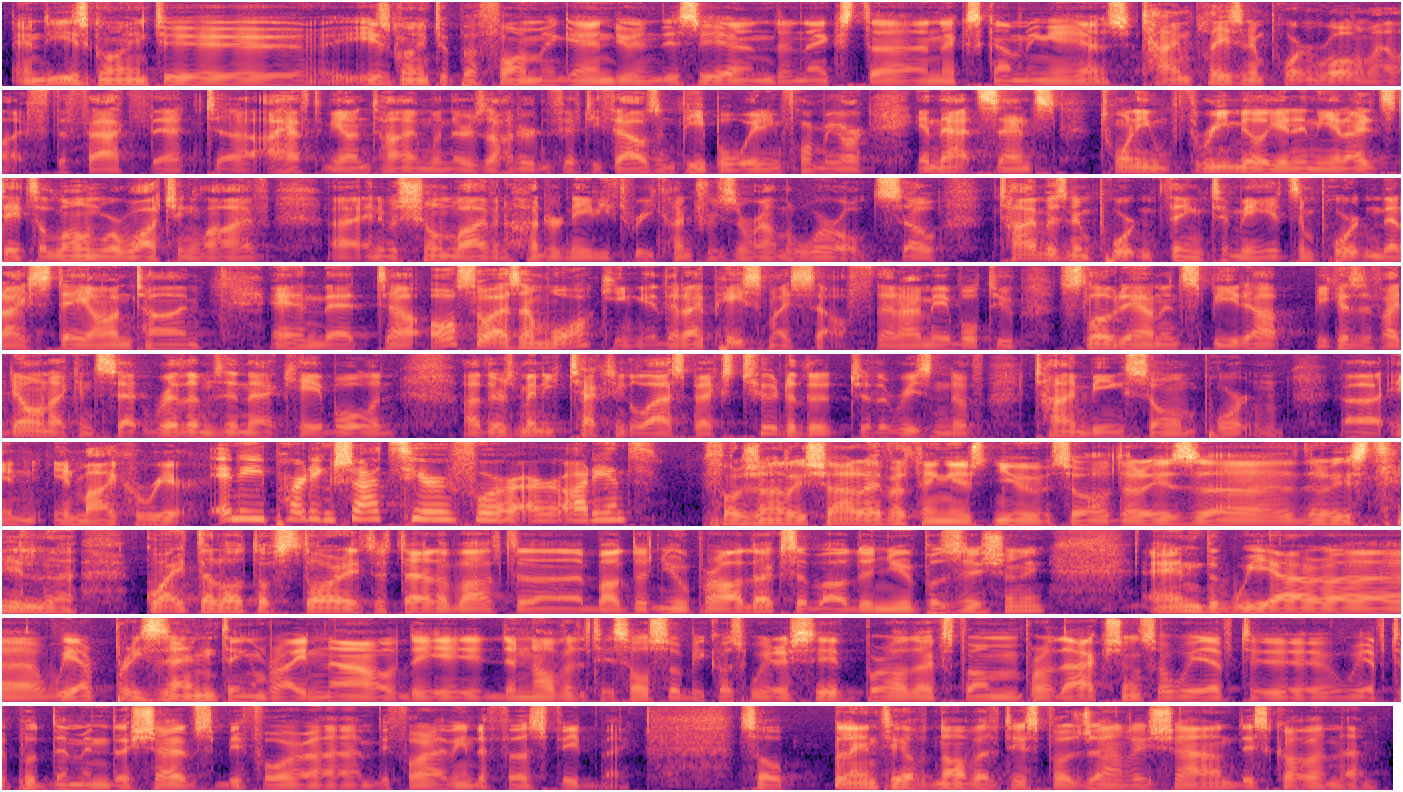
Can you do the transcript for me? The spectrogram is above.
and he's going to he's going to perform again during this year and the next uh, next coming years. Time plays an important role in my life. The fact that uh, I have to be on time when there's 150,000 people waiting for me, or in that sense, 23 million in the United States alone were watching live, uh, and it was shown live in 183 countries around the world. So time is an important thing to me. It's important that I stay on time, and that uh, also as I'm walking, that I pace myself, that I'm able to slow down and speed up. Because if I don't, I can set rhythms in that cable and and uh, there's many technical aspects too to the to the reason of time being so important uh, in in my career. Any parting shots here for our audience? For JeanRichard, everything is new. So there is uh, there is still uh, quite a lot of story to tell about uh, about the new products, about the new positioning, and we are uh, we are presenting right now the the novelties also because we receive products from production, so we have to we have to put them in the shelves before uh, before having the first feedback. So plenty of novelties for Jean Richard. Discover them.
